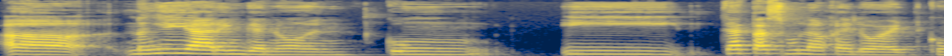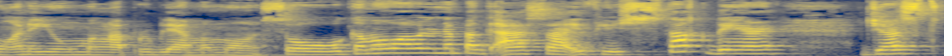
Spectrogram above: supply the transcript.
ah, nangyayaring ganon kung itataas mo lang kay Lord kung ano yung mga problema mo. So, huwag ka mawawala ng pag-asa. If you're stuck there, just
